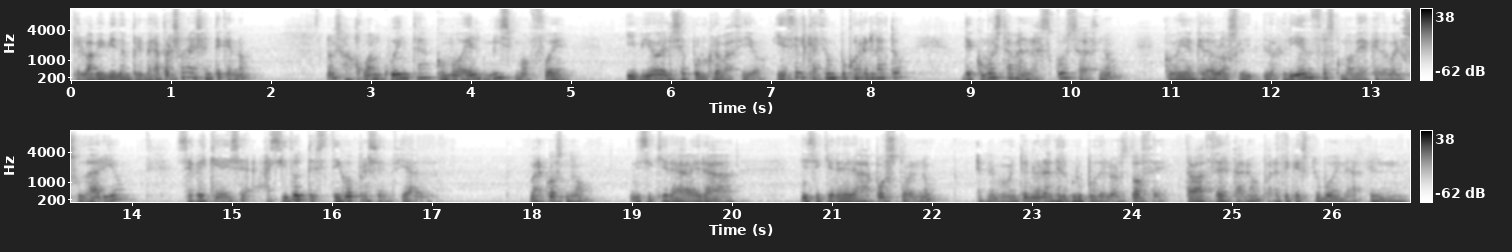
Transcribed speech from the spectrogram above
que lo ha vivido en primera persona, hay gente que no. ¿no? San Juan cuenta cómo él mismo fue y vio el sepulcro vacío. Y es el que hace un poco relato de cómo estaban las cosas, ¿no? Cómo habían quedado los, los lienzos, cómo había quedado el sudario. Se ve que ese ha sido testigo presencial. Marcos no, ni siquiera era, ni siquiera era apóstol, ¿no? En el momento no era del grupo de los doce, estaba cerca, ¿no? Parece que estuvo en, en,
